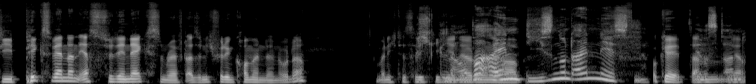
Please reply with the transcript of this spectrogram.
die Picks werden dann erst für den nächsten Draft, also nicht für den kommenden, oder? Wenn ich das richtig ich glaube, in Erinnerung einen habe. diesen und einen nächsten. Okay, dann, dann. ja,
